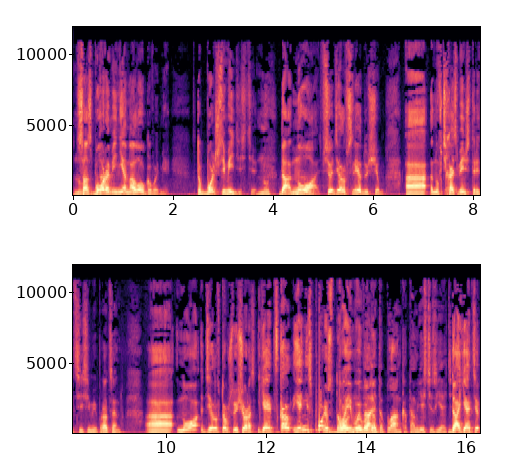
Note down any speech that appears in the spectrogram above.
Ну, со сборами не налоговыми, то больше 70. Ну. Да, но все дело в следующем. А, ну, в Техасе меньше 37%. А, но дело в том, что еще раз, я это сказал, я не спорю с Да, твоим ну выводом. да, это планка, там есть изъятие. Да, я тебе...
